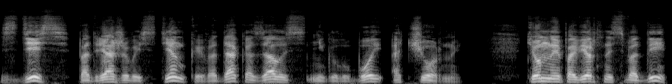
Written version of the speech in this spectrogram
Здесь, под ряжевой стенкой, вода казалась не голубой, а черной. Темная поверхность воды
